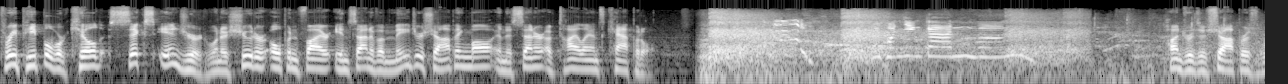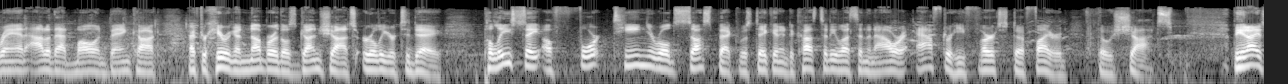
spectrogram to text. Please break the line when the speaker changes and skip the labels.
Three people were killed, six injured when a shooter opened fire inside of a major shopping mall in the center of Thailand's capital. Hundreds of shoppers ran out of that mall in Bangkok after hearing a number of those gunshots earlier today. Police say a 14 year old suspect was taken into custody less than an hour after he first fired those shots. The United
